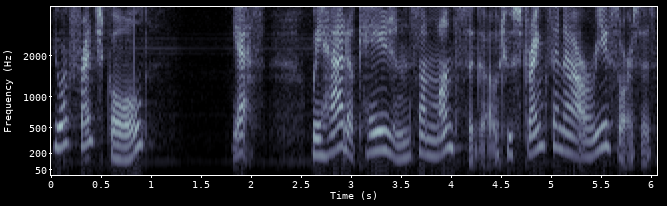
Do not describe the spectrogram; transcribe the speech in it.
Your French gold? Yes, we had occasion some months ago to strengthen our resources,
